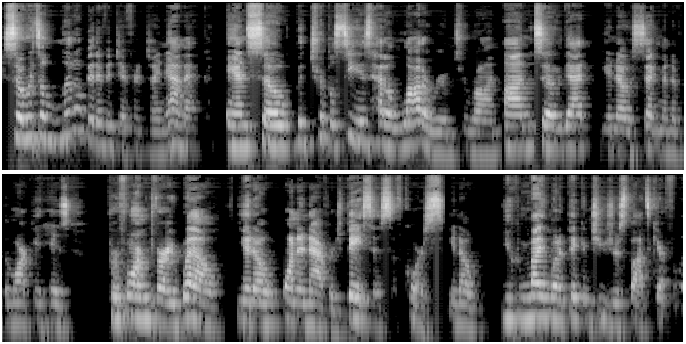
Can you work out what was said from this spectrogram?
So it's a little bit of a different dynamic. And so, the Triple C has had a lot of room to run on. So that, you know, segment of the market has performed very well, you know, on an average basis. Of course, you know, you might want to pick and choose your spots carefully.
